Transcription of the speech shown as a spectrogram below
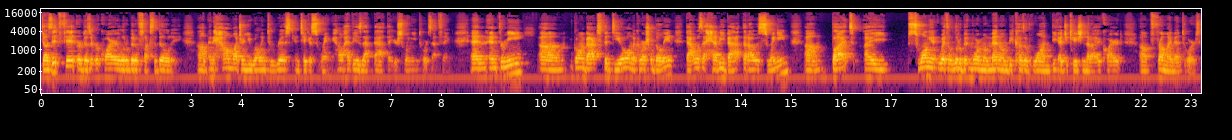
Does it fit or does it require a little bit of flexibility? Um, and how much are you willing to risk and take a swing? How heavy is that bat that you're swinging towards that thing? And and for me, um, going back to the deal on the commercial building, that was a heavy bat that I was swinging, um, but I swung it with a little bit more momentum because of one the education that I acquired um, from my mentors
